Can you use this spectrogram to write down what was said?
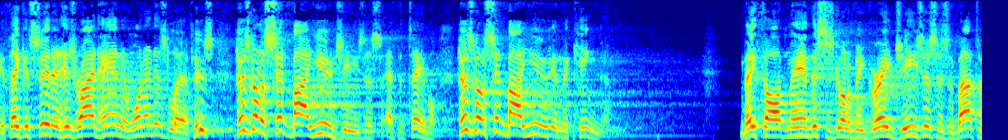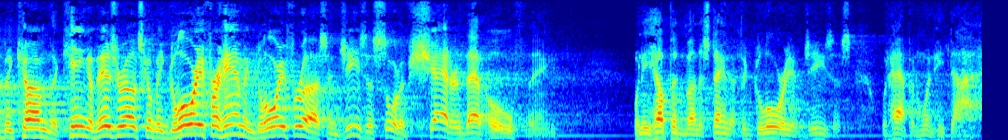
if they could sit at his right hand and one at his left. Who's, who's going to sit by you, Jesus, at the table? Who's going to sit by you in the kingdom? They thought, man, this is going to be great. Jesus is about to become the king of Israel. It's going to be glory for him and glory for us. And Jesus sort of shattered that whole thing when he helped them understand that the glory of Jesus would happen when he died.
